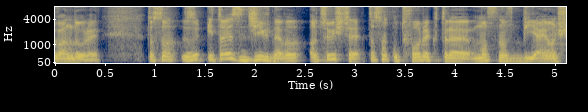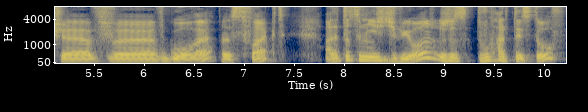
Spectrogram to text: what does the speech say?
Wandury. To są, I to jest dziwne, bo oczywiście to są utwory, które mocno wbijają się w, w głowę, to jest fakt, ale to, co mnie zdziwiło, że z dwóch artystów,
